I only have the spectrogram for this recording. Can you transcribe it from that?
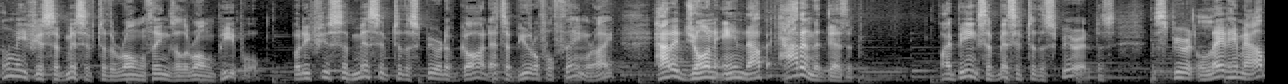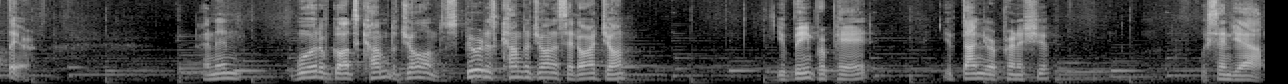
Only if you're submissive to the wrong things or the wrong people. But if you're submissive to the Spirit of God, that's a beautiful thing, right? How did John end up out in the desert? By being submissive to the Spirit. The Spirit led him out there. And then word of God's come to John. The Spirit has come to John and said, All right, John, you've been prepared, you've done your apprenticeship, we send you out.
